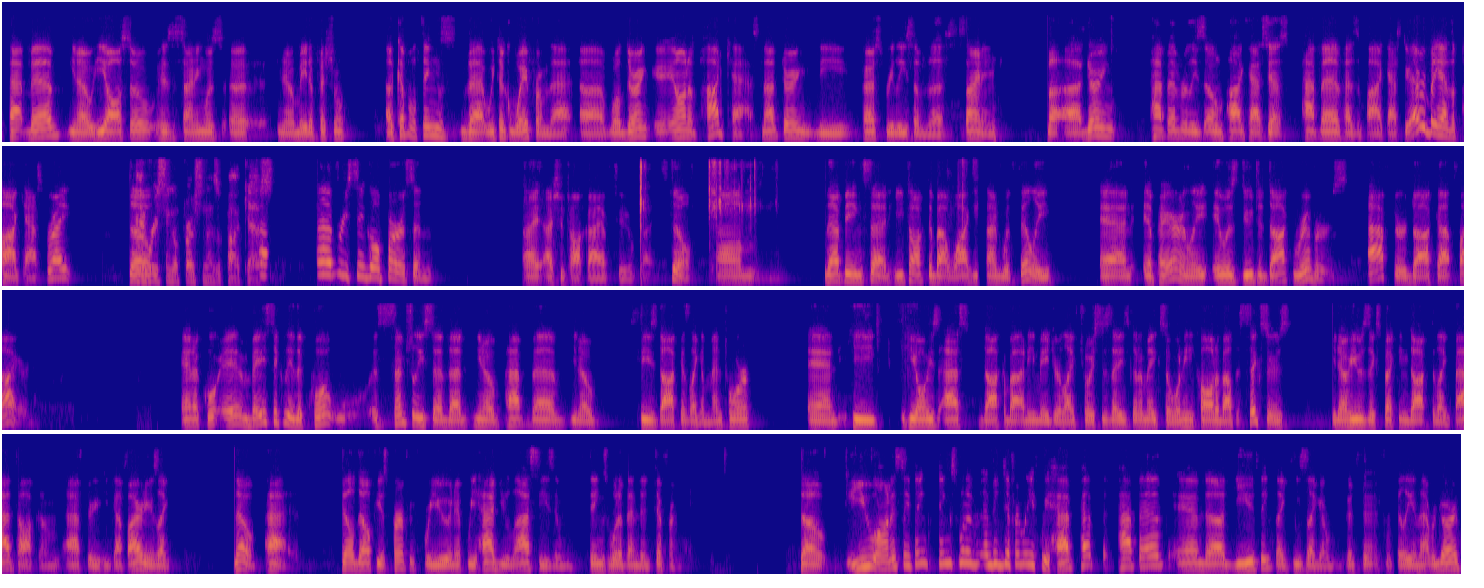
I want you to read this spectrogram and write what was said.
Pat Bev, you know, he also his signing was uh, you know made official a couple of things that we took away from that. Uh, well, during on a podcast, not during the press release of the signing, but uh, during Pat Beverly's own podcast. Yes, Pat Bev has a podcast too. Everybody has a podcast, right? So every single person has a podcast. Every single person. I, I should talk. I have two, but still. Um, that being said, he talked about why he signed with Philly and apparently it was due to Doc Rivers after Doc got fired. And, course, and basically the quote essentially said that you know Pat Bev you know sees Doc as like a mentor, and he he always asks Doc about any major life choices that he's going to make. So when he called about the Sixers, you know he was expecting Doc to like bad talk him after he got fired. He was like, "No, Pat, Philadelphia is perfect for you, and if we had you last season, things would have ended differently. So, do you honestly think things would have ended differently if we had Pep Pat Bev? And uh, do you think like he's like a good fit for Philly in that regard?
